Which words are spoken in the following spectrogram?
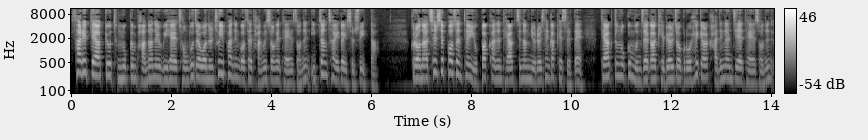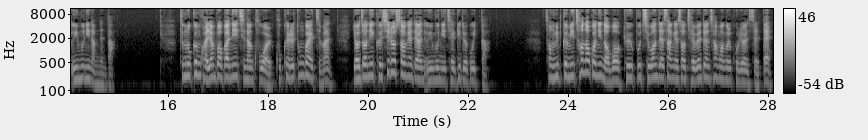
사립대학교 등록금 반환을 위해 정부 재원을 투입하는 것의 당위성에 대해서는 입장 차이가 있을 수 있다. 그러나 70%에 육박하는 대학 진학률을 생각했을 때 대학 등록금 문제가 개별적으로 해결 가능한지에 대해서는 의문이 남는다. 등록금 관련 법안이 지난 9월 국회를 통과했지만 여전히 그 실효성에 대한 의문이 제기되고 있다. 적립금이 천억 원이 넘어 교육부 지원 대상에서 제외된 상황을 고려했을 때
